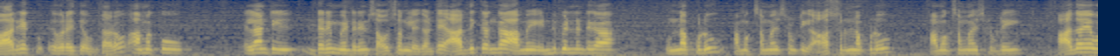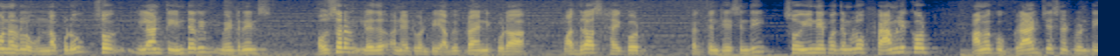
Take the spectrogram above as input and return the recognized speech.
భార్యకు ఎవరైతే ఉంటారో ఆమెకు ఎలాంటి ఇంటర్వ్యూ మెయింటెనెన్స్ అవసరం లేదు. అంటే ఆర్థికంగా ఆమె ఇండిపెండెంట్గా ఉన్నప్పుడు ఆమెకు సంబంధించినటువంటి ఆస్తులు ఉన్నప్పుడు ఆమెకు సంబంధించినటువంటి ఆదాయ వనరులు ఉన్నప్పుడు సో ఇలాంటి ఇంటర్వ్యూ మెయింటెనెన్స్ అవసరం లేదు అనేటువంటి అభిప్రాయాన్ని కూడా మద్రాస్ హైకోర్టు వ్యక్తం చేసింది. సో ఈ నేపథ్యంలో ఫ్యామిలీ కోర్ట్ ఆమెకు గ్రాంట్ చేసినటువంటి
